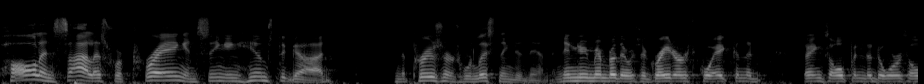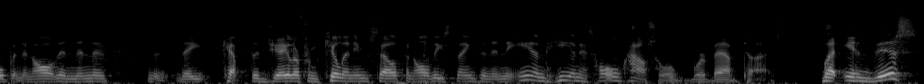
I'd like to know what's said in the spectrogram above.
Paul and Silas were praying and singing hymns to God, and the prisoners were listening to them. And then you remember there was a great earthquake, and the things opened, the doors opened, and all. And then the, the, they kept the jailer from killing himself and all these things. And in the end, he and his whole household were baptized. But in this,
